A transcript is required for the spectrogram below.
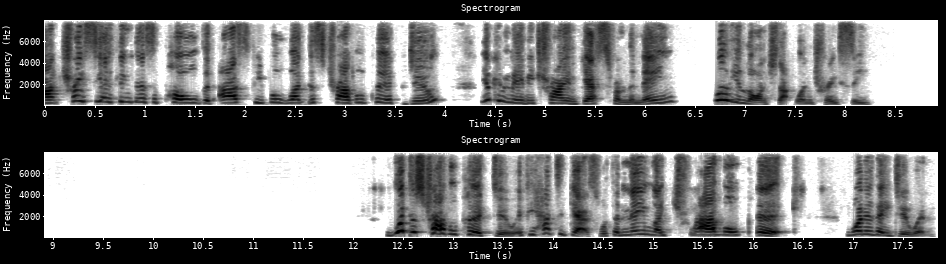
uh, Tracy, I think there's a poll that asks people, what does TravelPerk do? You can maybe try and guess from the name. Will you launch that one, Tracy? What does TravelPerk do? If you had to guess with a name like Travel Perk, what are they doing?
